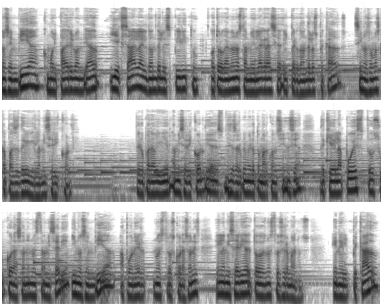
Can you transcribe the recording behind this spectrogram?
nos envía como el Padre lo ha enviado y exhala el don del Espíritu, otorgándonos también la gracia del perdón de los pecados, si no somos capaces de vivir la misericordia. Pero para vivir la misericordia es necesario primero tomar conciencia de que Él ha puesto su corazón en nuestra miseria y nos envía a poner nuestros corazones en la miseria de todos nuestros hermanos, en el pecado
